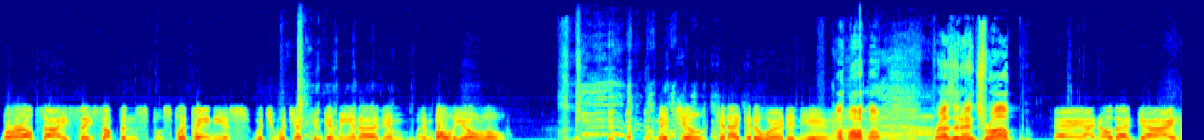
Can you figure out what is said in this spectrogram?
or else I say something sp- spontaneous, which which can get me in an em- emboliolo. Mitchell, can I get a word in here? Oh, President Trump? Hey, I know that guy.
